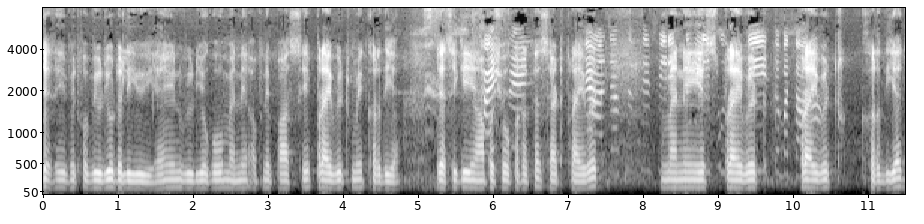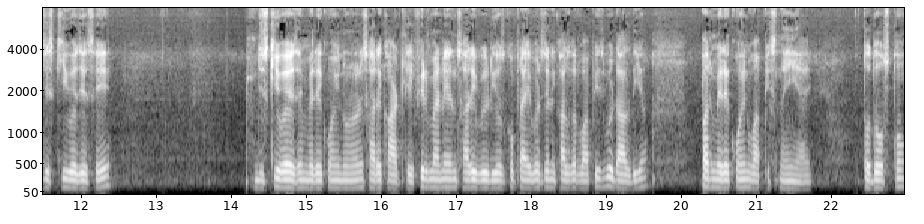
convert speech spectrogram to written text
जैसे मेरे पास वीडियो डली हुई है, इन वीडियो को मैंने अपने पास से प्राइवेट में कर दिया। जैसे कि यहाँ पर शो कर रखा है सेट प्राइवेट मैंने ये प्राइवेट प्राइवेट कर दिया, जिसकी वजह से, जिसकी वजह से मेरे कोइन उन्होंने सारे काट लिए। फिर मैंने इन सारी वीडियोस को प्राइवेट से निकाल कर वापस भी डाल दिया, पर मेरे कोइन वापस नहीं आए। तो दोस्तों,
